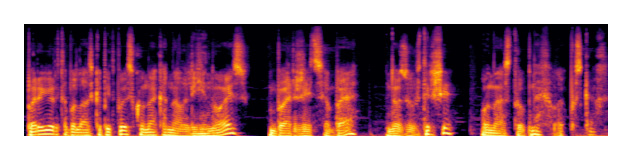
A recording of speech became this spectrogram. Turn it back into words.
Перевірте, будь ласка, підписку на канал Лігінойс. Бережіть себе. До зустрічі у наступних випусках.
